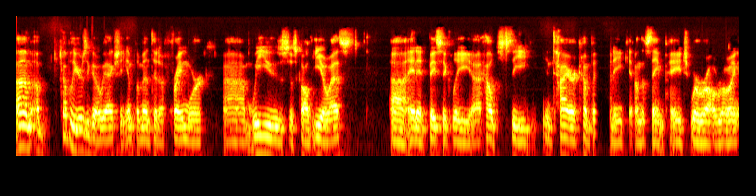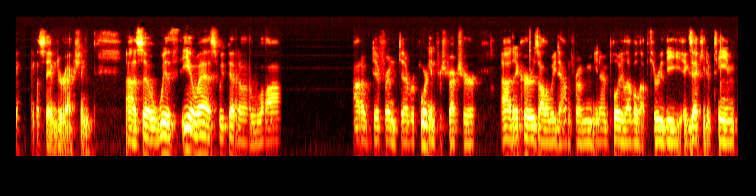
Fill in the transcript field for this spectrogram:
Um, a couple of years ago, we actually implemented a framework. Um, we use what's called EOS, uh, and it basically uh, helps the entire company get on the same page where we're all rowing in the same direction. Uh, so with EOS, we've got a lot, lot of different uh, reporting infrastructure uh, that occurs all the way down from you know employee level up through the executive team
